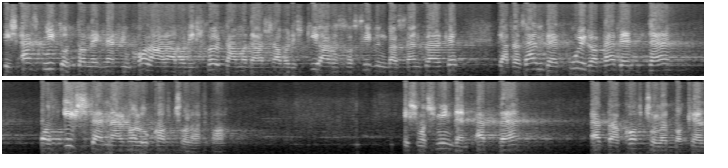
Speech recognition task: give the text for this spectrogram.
És ezt nyitotta meg nekünk halálával és föltámadásával és kiárasztva szívünkbe a szent lelket, tehát az ember újra bevette az Istennel való kapcsolatba. És most mindent ebbe, ebbe a kapcsolatba kell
